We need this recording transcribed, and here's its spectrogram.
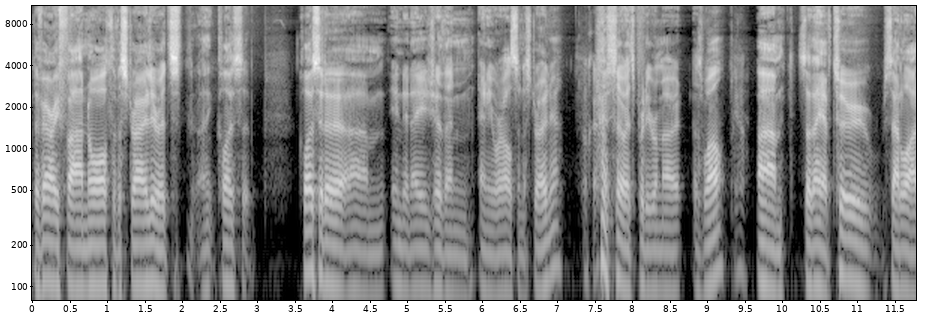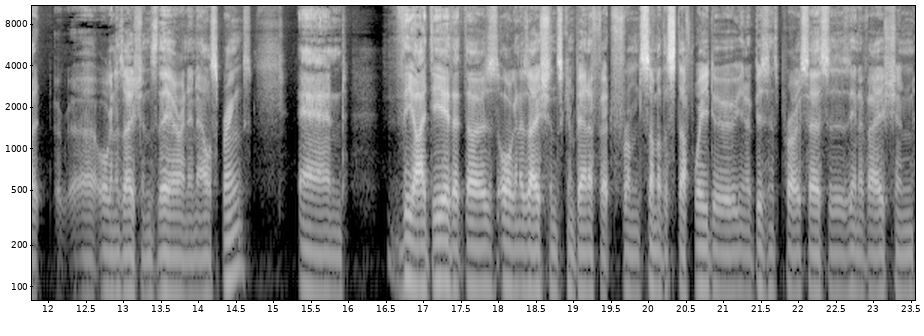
the very far north of Australia. It's I think closer closer to um, Indonesia than anywhere else in Australia. Okay. so it's pretty remote as well. Yeah. Um, so they have two satellite uh, organizations there and in Alice Springs, and the idea that those organizations can benefit from some of the stuff we do, you know, business processes, innovation,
